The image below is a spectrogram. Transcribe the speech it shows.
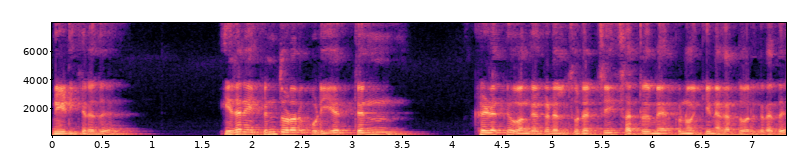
நீடிக்கிறது. இதனை பின்தொடரக்கூடிய தென் கிழக்கு வங்கக்கடல் சுழற்சி சற்று மேற்கு நோக்கி நகர்ந்து வருகிறது.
